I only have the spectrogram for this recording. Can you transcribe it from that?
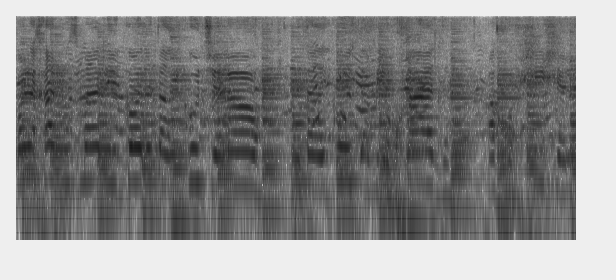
כל אחד מוזמן לרקוד את הריקוד שלו, את הריקוד המיוחד, החופשי שלו.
